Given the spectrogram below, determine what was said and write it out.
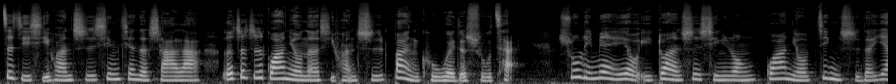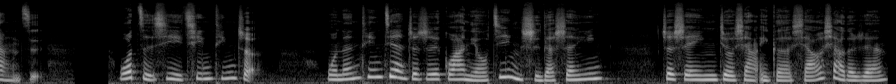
自己喜欢吃新鲜的沙拉，而这只瓜牛呢，喜欢吃半枯萎的蔬菜。书里面也有一段是形容瓜牛进食的样子。我仔细倾听着，我能听见这只瓜牛进食的声音，这声音就像一个小小的人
